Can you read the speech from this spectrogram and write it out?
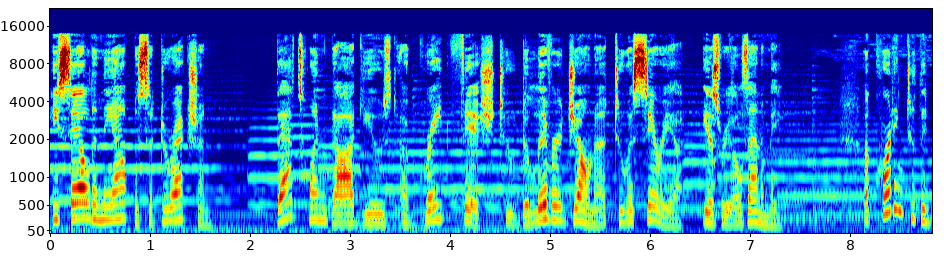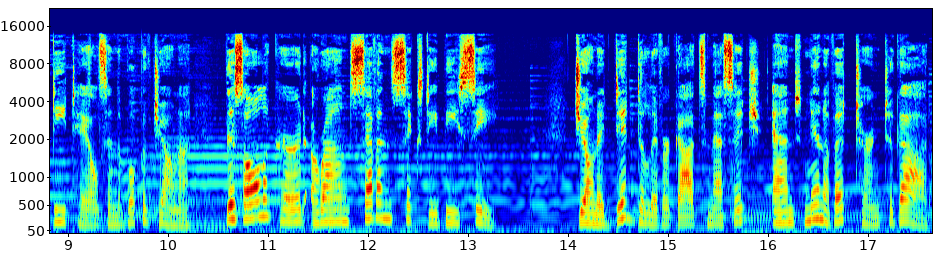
he sailed in the opposite direction. That's when God used a great fish to deliver Jonah to Assyria, Israel's enemy. According to the details in the book of Jonah, this all occurred around 760 BC. Jonah did deliver God's message, and Nineveh turned to God.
